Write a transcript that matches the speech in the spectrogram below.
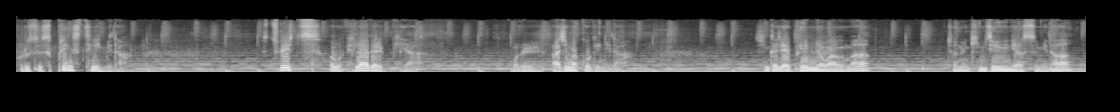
브루스 스프링스틴입니다. 스트리트 오브 필라델피아 오늘 마지막 곡입니다. 지금까지 FM 영화 음악 저는 김세윤이었습니다.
